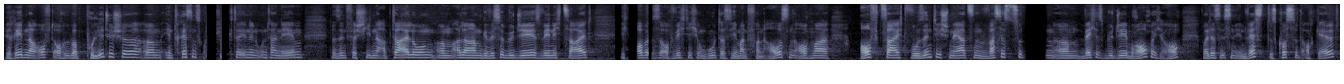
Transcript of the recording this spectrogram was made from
wir reden da oft auch über politische ähm, Interessenskonflikte in den Unternehmen. Da sind verschiedene Abteilungen, ähm, alle haben gewisse Budgets, wenig Zeit. Ich glaube, es ist auch wichtig und gut, dass jemand von außen auch mal aufzeigt, wo sind die Schmerzen, was ist zu tun, ähm, welches Budget brauche ich auch, weil das ist ein Invest, das kostet auch Geld.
